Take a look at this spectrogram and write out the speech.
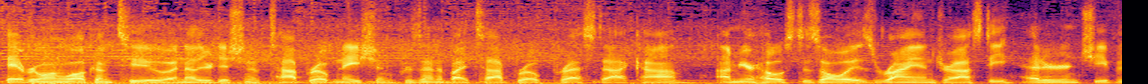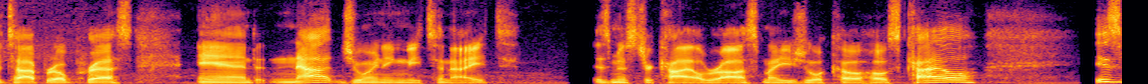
Hey everyone, welcome to another edition of Top Rope Nation presented by TopRopePress.com. I'm your host, as always, Ryan Drosty, editor in chief of Top Rope Press. And not joining me tonight is Mr. Kyle Ross, my usual co host. Kyle is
